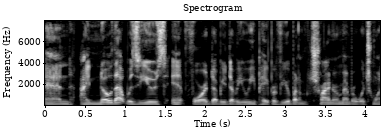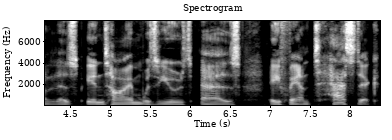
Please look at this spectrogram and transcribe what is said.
and I know that was used in, for a WWE pay-per-view, but I'm trying to remember which one it is. In Time was used as a fantastic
